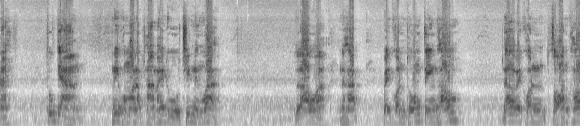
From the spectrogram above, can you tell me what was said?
นะทุกอย่างนี่ผมเอาหลักฐานมาให้ดูชิ้นหนึ่งว่า เราอะนะครับ เป็นคนท้วงติงเขาแล้วก็เป็นคนสอนเขา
